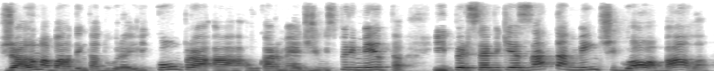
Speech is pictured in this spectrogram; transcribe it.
já ama a bala dentadura, ele compra a, o Carmed, experimenta e percebe que é exatamente igual a bala,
